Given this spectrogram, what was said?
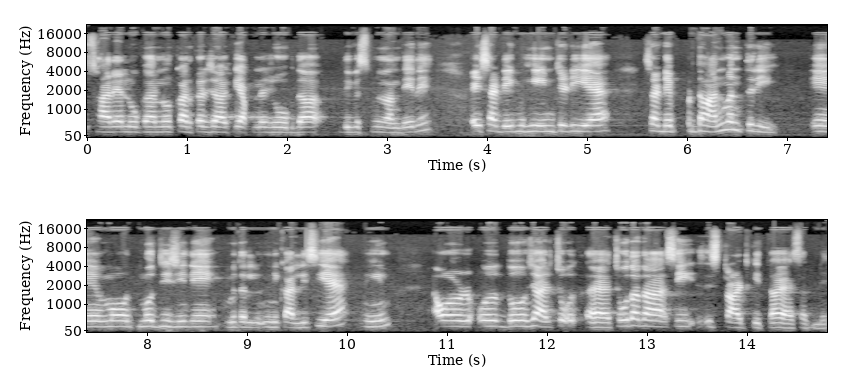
ਸਾਰਿਆਂ ਲੋਕਾਂ ਨੂੰ ਘਰ ਘਰ ਜਾ ਕੇ ਆਪਣਾ ਯੋਗ ਦਾ ਦਿਵਸ ਮਨਾਉਂਦੇ ਨੇ। ਇਹ ਸਾਡੀ ਮੁਹਿੰਮ ਜਿਹੜੀ ਹੈ, ਸਾਡੇ ਪ੍ਰਧਾਨ ਮੰਤਰੀ ਮੋ- ਮੋਦੀ ਜੀ ਨੇ ਮਤਲਬ ਨਿਕਾਲੀ ਸੀ ਹੈ ਮੁਹਿੰਮ। ਔਰ ਉਹ 2014 ਦਾ ਅਸੀਂ ਸਟਾਰਟ ਕੀਤਾ ਹੋਇਆ ਸਭ ਨੇ।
